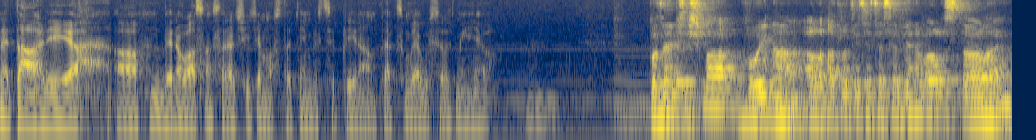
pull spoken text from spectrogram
netáhly a, a věnoval jsem se radši těm ostatním disciplínám, tak jsem, jak už jsem zmínil. Poté přišla vojna, ale atletice se věnoval stále.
